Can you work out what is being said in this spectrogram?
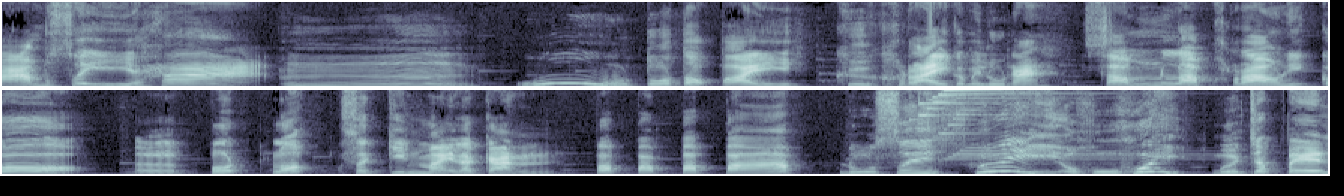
3 4 5 อืมอู้ตัวต่อไปคือใครก็ไม่รู้นะสำหรับคราวนี้ก็ เอ่อ ปลดล็อกสกินใหม่ละกัน ปั๊บปั๊บปั๊บปั๊บดูสิเฮ้ย โอ้โหเหมือนจะเป็น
